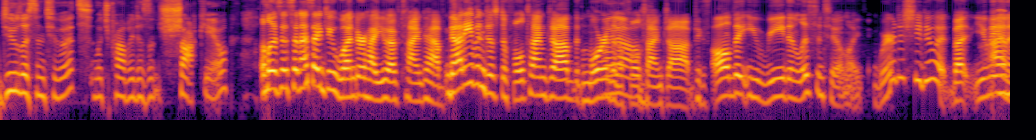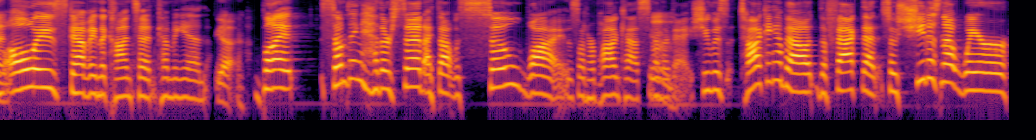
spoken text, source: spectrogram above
do listen to it, which probably doesn't shock you. Elizabeth, sometimes I do wonder how you have time to have not even just a full time job, but more I than know. a full time job because all that you read and listen to, I'm like, where does she do it? But you manage. I'm always having the content coming in. yeah. But something Heather said I thought was so wise on her podcast the other mm. day. She was talking about the fact that so she does not wear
